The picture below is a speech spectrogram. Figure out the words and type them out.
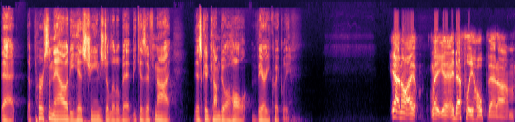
that the personality has changed a little bit because if not, this could come to a halt very quickly. Yeah, no, I, I, I definitely hope that, um,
